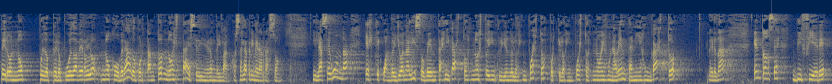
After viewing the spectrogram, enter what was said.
pero no puedo, pero puedo haberlo no cobrado, por tanto, no está ese dinero en el banco. Esa es la primera razón. Y la segunda es que cuando yo analizo ventas y gastos no estoy incluyendo los impuestos, porque los impuestos no es una venta ni es un gasto, ¿verdad? Entonces difiere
